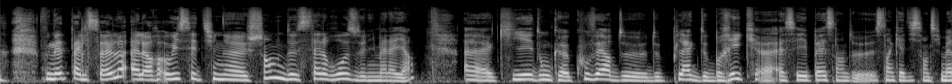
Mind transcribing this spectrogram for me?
Vous n'êtes pas le seul. Alors oui, c'est une chambre de sel rose de l'Himalaya euh, qui est donc euh, couverte de, plaques de briques euh, assez épaisses, hein, de 5 à 10 cm,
